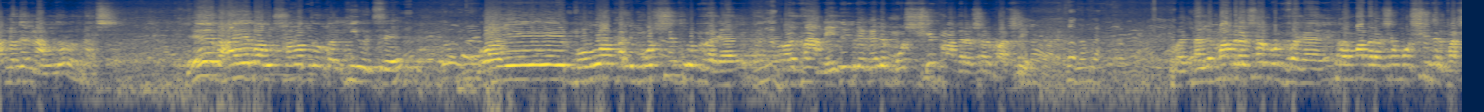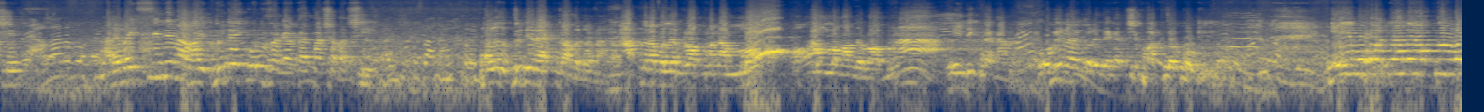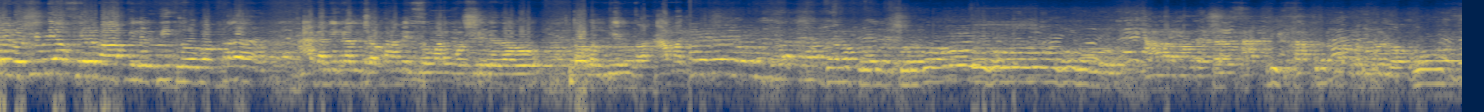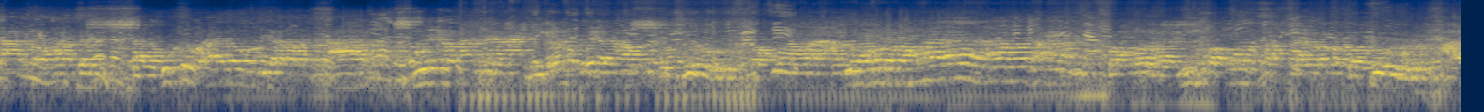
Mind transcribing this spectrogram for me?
আপনাদের নাম ধরুন না। এ ভাই বাবু দরকার, কি হয়েছে? মহুয়া খালি মসজিদ কোন জায়গায়? না গেলে মসজিদ মাদ্রাসার পাশে। তাহলে মাদ্রাসা কোন জায়গায়? মাদ্রাসা মসজিদের পাশে। আরে ভাই, চিনি না ভাই, দুটাই কোন জায়গায়? পাশাপাশি। তাহলে দুটোর একটা হলো না। আপনারা বলেন রব মানে আল্লাহ মানে রব না এই দিক দেখান অভিনয় করে দেখাচ্ছি পার্থক্য কি এই মুহূর্তে আমি আব্দুল বাড়ি রশিদিয়া ফের মাহফিলের দ্বিতীয় বক্তা আগামীকাল যখন আমি জুমার মসজিদে যাব তখন কিন্তু করব। আমার মাদ্রাসার ছাত্রী ছাত্র কেমন আছেন তারা উত্তর ভাইরাও দিলাম আর দূরে কথা না বিগ্রহ করে আমাদের বন্ধু কখন আমার আল্লাহর রহমান কখন রহিম কখন সাত্তার কখন গফুর আর কি আমাদের আল্লাহ আমাদের ছাত্ররা তার এতগুলো নামের ভিতরে সবথেকে গুরুত্বপূর্ণ পরিচয় হলো তিনি আমাদের আমি রবের ব্যাখ্যা রবের অর্থ এরকম তার নিয়ত সাই ইলা কামালি সাইয়ান ফাসাইয়া যে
